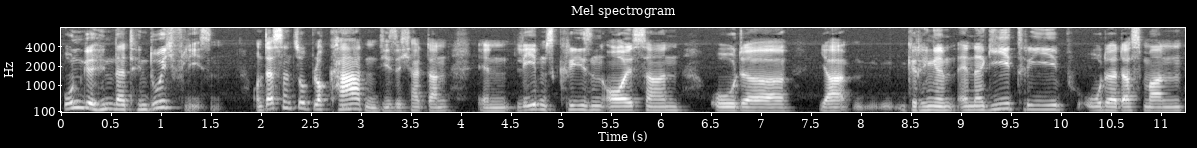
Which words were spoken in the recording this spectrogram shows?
ungehindert hindurchfließen. Und das sind so Blockaden, die sich halt dann in Lebenskrisen äußern oder ja, geringem Energietrieb oder dass man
